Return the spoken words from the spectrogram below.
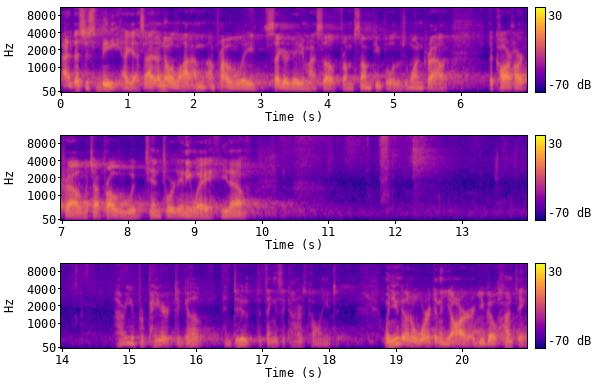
I, that's just me, I guess. I, I know a lot. I'm, I'm, probably segregating myself from some people. There's one crowd, the Carhartt crowd, which I probably would tend toward anyway, you know. How are you prepared to go and do the things that God is calling you to? When you go to work in the yard or you go hunting,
